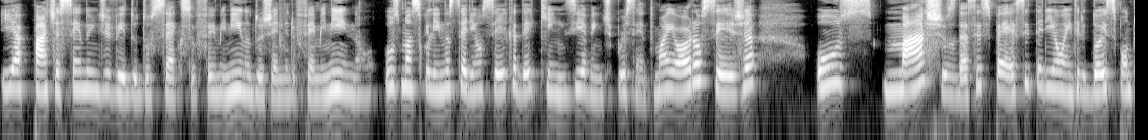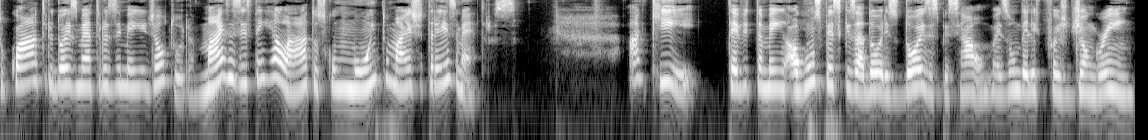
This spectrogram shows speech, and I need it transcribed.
e a Patty sendo um indivíduo do sexo feminino, do gênero feminino, os masculinos teriam cerca de 15 a 20% maior, ou seja, os machos dessa espécie teriam entre 2,4 e 2,5 metros e meio de altura, mas existem relatos com muito mais de 3 metros. Aqui teve também alguns pesquisadores, dois especial, mas um deles foi John Green,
